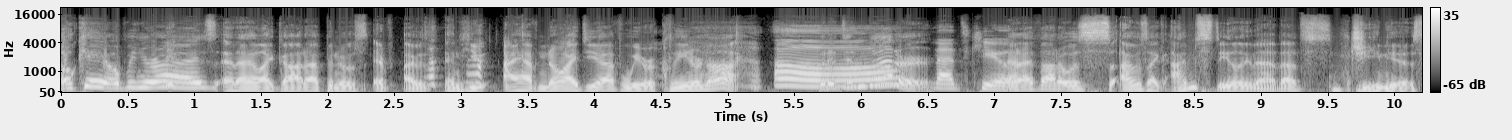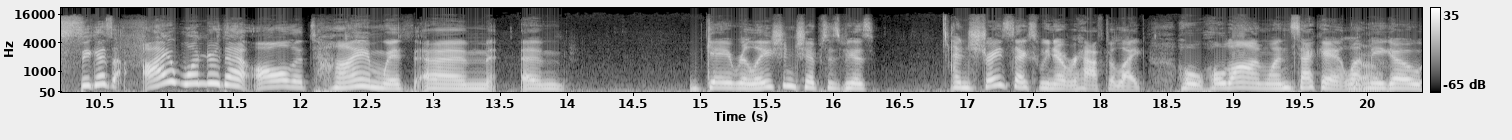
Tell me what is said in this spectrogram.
Okay, open your eyes. And I like got up and it was I was and he I have no idea if we were clean or not, but it didn't matter. That's cute. And I thought it was. I was like, I'm stealing that. That's genius. Because I wonder that all the time with um, um, gay relationships is because in straight sex we never have to like oh hold on one second let Yeah. me go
